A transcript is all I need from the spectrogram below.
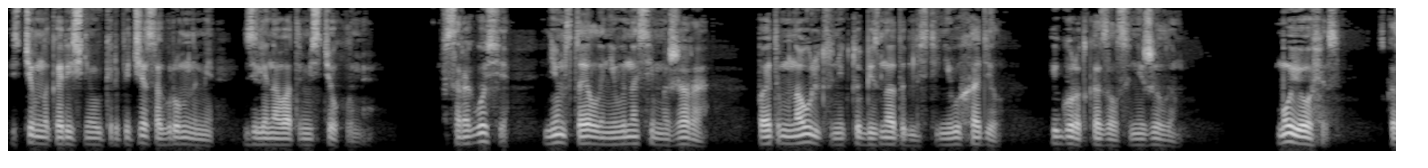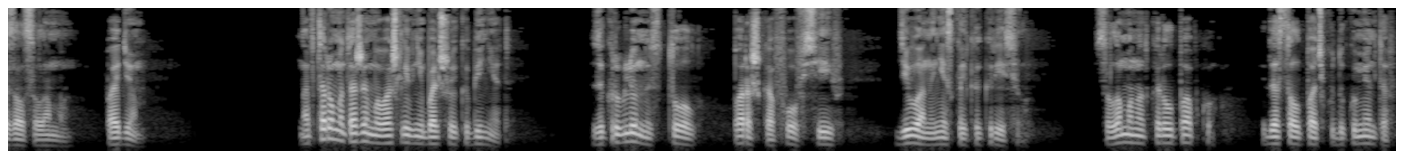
из темно-коричневого кирпича с огромными зеленоватыми стеклами. В Сарагосе днем стояла невыносимая жара, поэтому на улицу никто без надобности не выходил, и город казался нежилым. «Мой офис», — сказал Соломон. «Пойдем». На втором этаже мы вошли в небольшой кабинет. Закругленный стол, пара шкафов, сейф, диван и несколько кресел. Соломон открыл папку и достал пачку документов,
